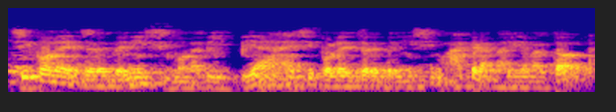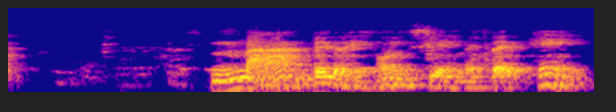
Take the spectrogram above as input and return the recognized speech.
si può leggere benissimo la Bibbia e si può leggere benissimo anche la Maria Valtorta, ma vedremo insieme perché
